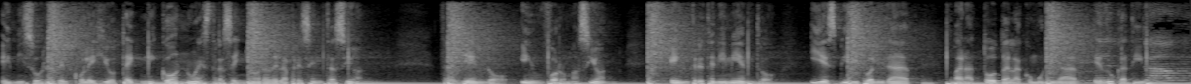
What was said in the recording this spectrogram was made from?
emisora del Colegio Técnico Nuestra Señora de la Presentación, trayendo información, entretenimiento y espiritualidad para toda la comunidad educativa.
